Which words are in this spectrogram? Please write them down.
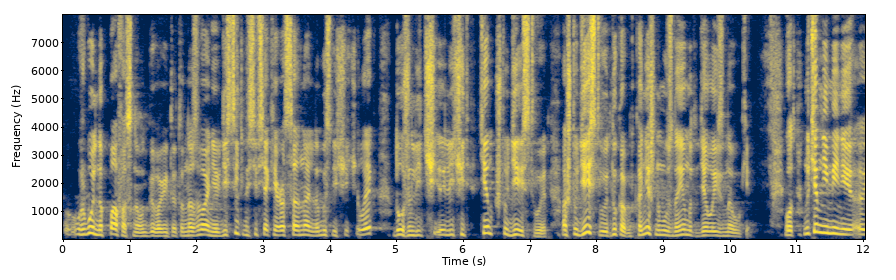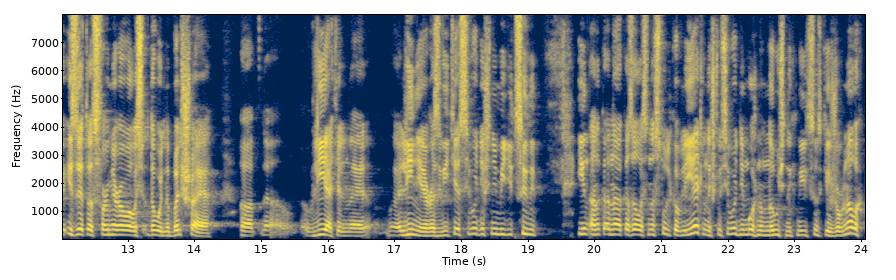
Уж больно пафосно он говорит это название. В действительности всякий рационально мыслящий человек должен лечить тем, что действует. А что действует, ну как, конечно, мы узнаем это дело из науки. Вот. Но тем не менее, из этого сформировалась довольно большая Э, э, влиятельная линия развития сегодняшней медицины. И она оказалась настолько влиятельной, что сегодня можно в научных медицинских журналах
